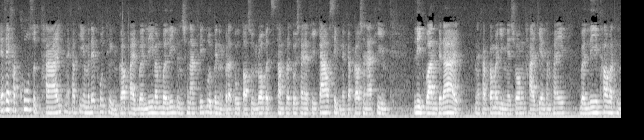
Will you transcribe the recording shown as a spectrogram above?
เอฟเอคัพคู่สุดท้ายนะครับที่ยังไม่ได้พูดถึงก็ไปเบิร์นลี่ย์บ้างเบิร์นลี่ย์เป็นชนะฟลีตวูดเป็นหนึ่งประตูต่อศูนย์โรเบิร์ตทำประตูชัยนาที 90 นะครับก็ชนะทีมลีกวันไปได้นะครับก็มายิงในช่วงท้ายเกมทำให้เบิร์นลี่ย์เข้ามาถึง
